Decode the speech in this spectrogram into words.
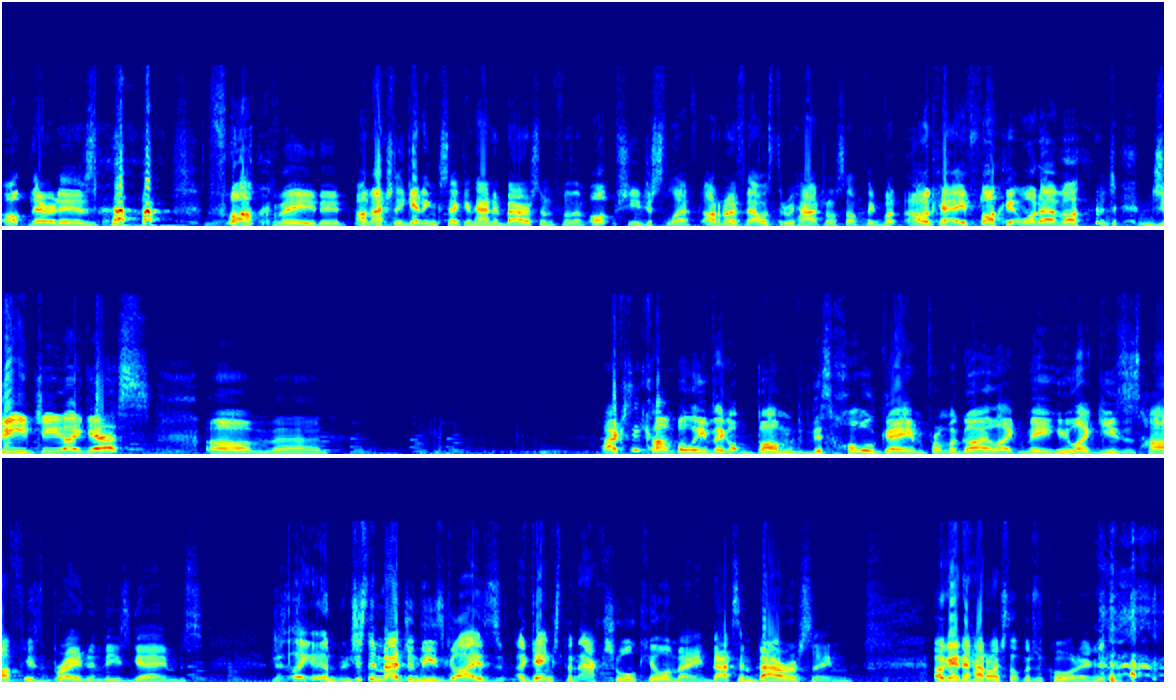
oh, there it is. Fuck me, dude. I'm actually getting secondhand embarrassment for them. Oh, she just left. I don't know if that was through hatch or something, but okay, fuck it, whatever. GG, I guess. Oh, man. I actually can't believe they got bummed this whole game from a guy like me who, like, uses half his brain in these games. Just, like, uh, just imagine these guys against an actual killer main. That's embarrassing. Okay, now how do I stop this recording?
